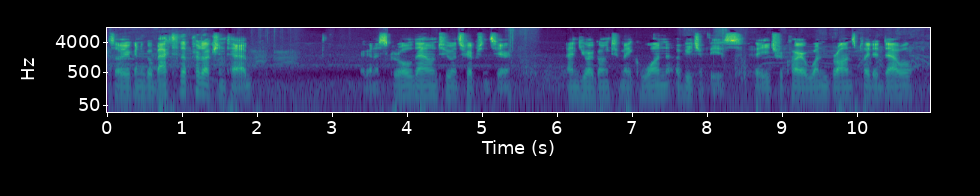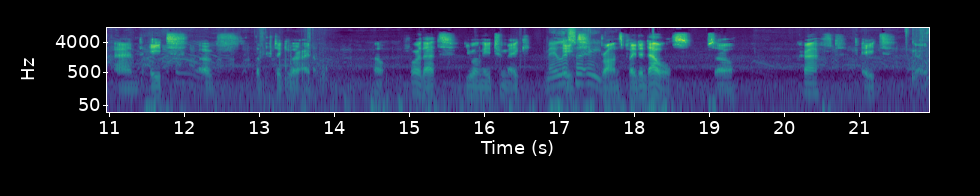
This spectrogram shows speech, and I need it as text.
So you're going to go back to the production tab. You're going to scroll down to inscriptions here. And you are going to make one of each of these. They each require one bronze plated dowel and eight of the particular item. Oh, for that you will need to make eight bronze plated dowels. So, craft, eight, go.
